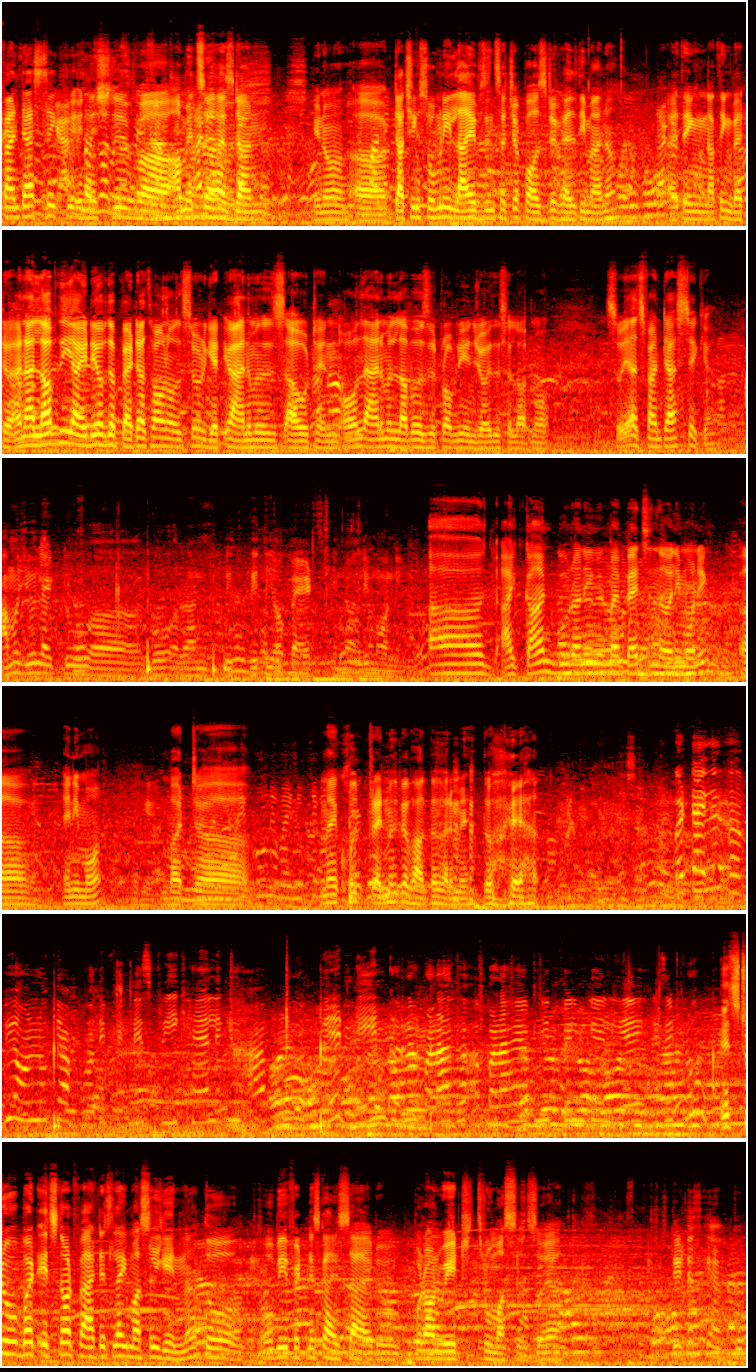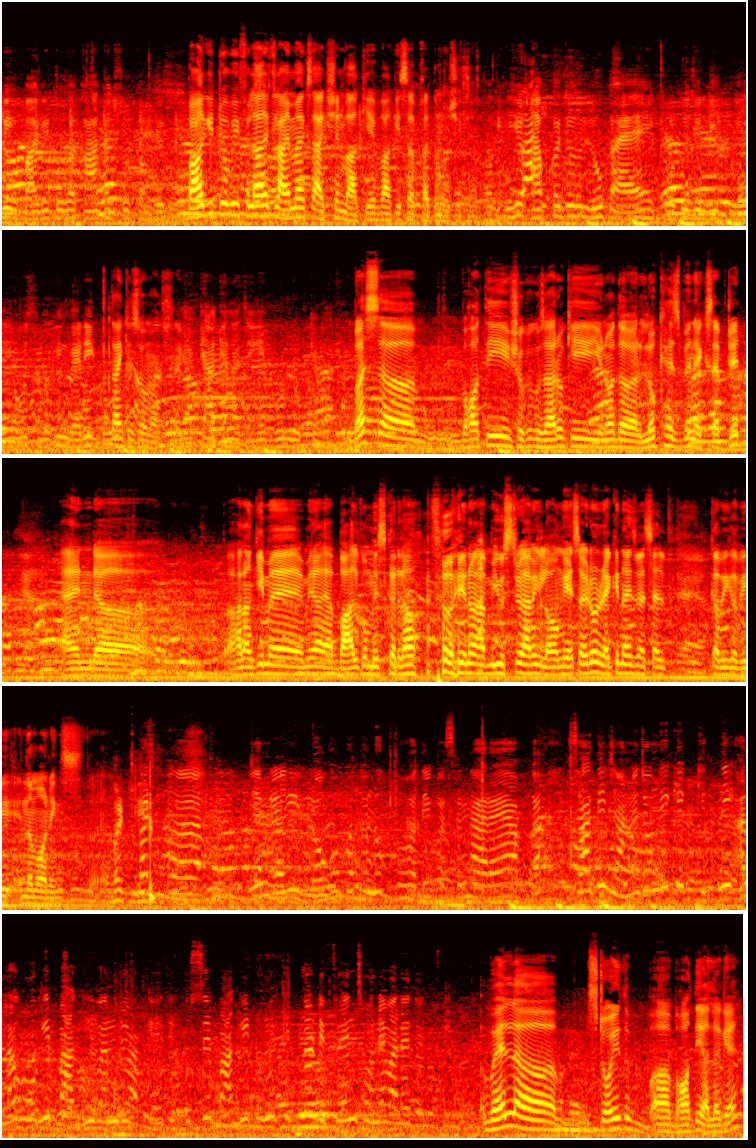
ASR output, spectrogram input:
fantastic initiative uh, Amit sir has done. You know, uh, touching so many lives in such a positive, healthy manner. I think nothing better. And I love the idea of the petathon also to get your animals out, and all the animal lovers will probably enjoy this a lot more. So yeah, it's fantastic. Yeah. How much you like to uh, go run with, with your pets in early morning? Uh, I can't go running with my pets in the early morning uh, anymore. Okay. But uh, मैं खुद treadmill पे भागता घर में तो but Tiger we all know कि आप बहुत ही फिटनेस फ्रीक हैं लेकिन आपको वेट गेन करना पड़ा था पड़ा है अपनी फ़िल्म के लिए is it true It's true, but it's not fat. It's like muscle gain, ना तो वो भी फिटनेस का हिस्सा है to put on weight through muscle. So yeah. Status क्या है टू बी बागी टू का कहाँ तक शूट कंप्लीट हुआ बाकी टू भी फ़िलहाल क्लाइमैक्स एक्शन बाकी है बाकी सब खत्म हो चुके हैं ओके ये आपका जो लुक आया है फ़ोटो जो लीक हुई है वो looking very thank you so much क्या कहना चाहिए गुड लुक के बारे में बस uh, बहुत ही शुक्रगुजार हूँ कि you know the look has been accepted and हालाँकि मैं मेरा बाल को मिस कर रहा हूँ तो you know I am used to having long hair so I don't recognize myself कभी कभी in the mornings but but generally लोगों को तो लुक बहुत ही पसंद आ रहा है आपका। साथ ही जानना चाहूँगी कि कितनी अलग होगी बागी वन जो आप कहे उससे बागी टू में कितना डिफरेंस होने वाला है दोनों फ़िल्म वेल स्टोरी तो बहुत ही अलग है।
